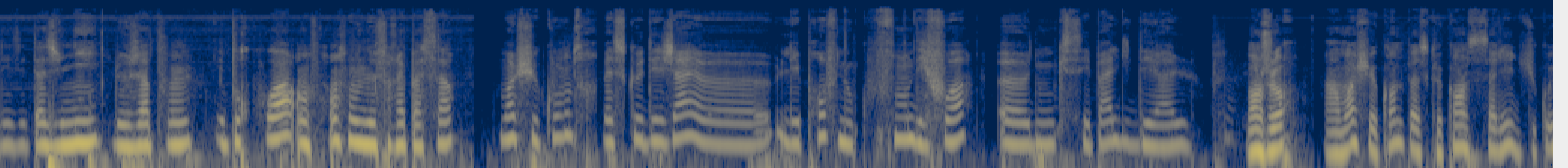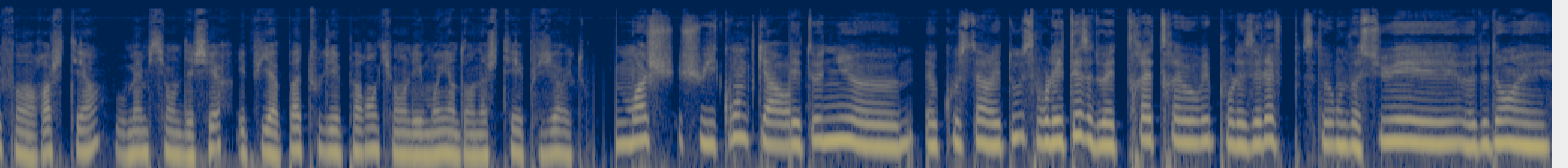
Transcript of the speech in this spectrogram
les États-Unis, le Japon. Et pourquoi en France on ne ferait pas ça? Moi je suis contre parce que déjà euh, les profs nous confondent des fois euh, donc c'est pas l'idéal. Bonjour. Moi je suis contre parce que quand on le salit, du coup il faut en racheter un, ou même si on le déchire. Et puis il n'y a pas tous les parents qui ont les moyens d'en acheter plusieurs et tout. Moi, je suis contre car les tenues euh, euh, et tout, pour l'été, ça doit être très très horrible pour les élèves. On doit suer euh, dedans et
